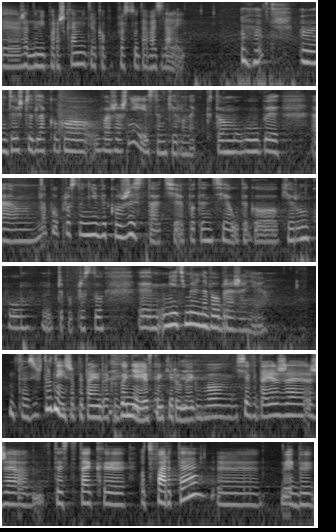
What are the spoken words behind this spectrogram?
e, żadnymi porażkami, tylko po prostu dawać dalej. Mhm. Mm, to jeszcze dla kogo uważasz nie jest ten kierunek? Kto mógłby no, po prostu nie wykorzystać potencjału tego kierunku, czy po prostu mieć mylne wyobrażenie? To jest już trudniejsze pytanie, dla kogo nie jest ten kierunek, bo mi się wydaje, że, że to jest tak y, otwarte, y, jakby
